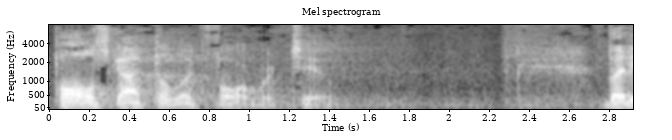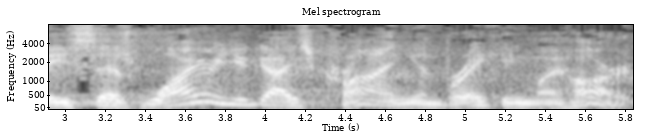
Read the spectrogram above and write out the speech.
Paul's got to look forward to. But he says, why are you guys crying and breaking my heart?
